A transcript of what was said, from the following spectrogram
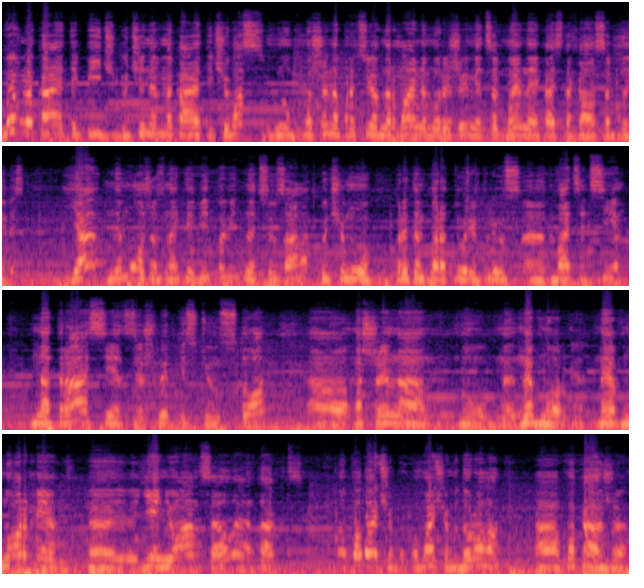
Ви вмикаєте пічку чи не вмикаєте? Чи у вас ну, машина працює в нормальному режимі? Це в мене якась така особливість. Я не можу знайти відповідь на цю загадку, чому при температурі плюс е, 27 на трасі з швидкістю 100 е, машина ну, не- в нормі. Не в нормі, е, є нюанси, але так. Ну, побачимо, побачимо. Дорога е, покаже.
